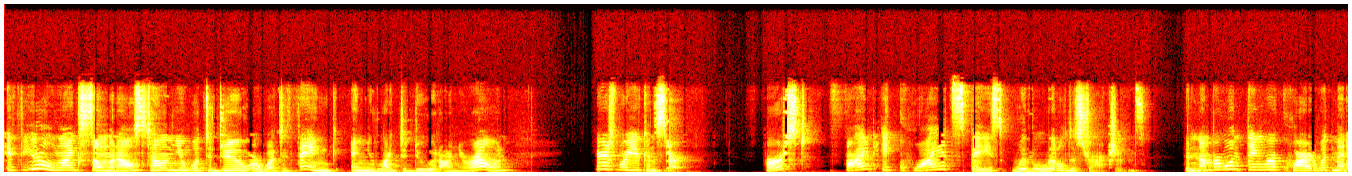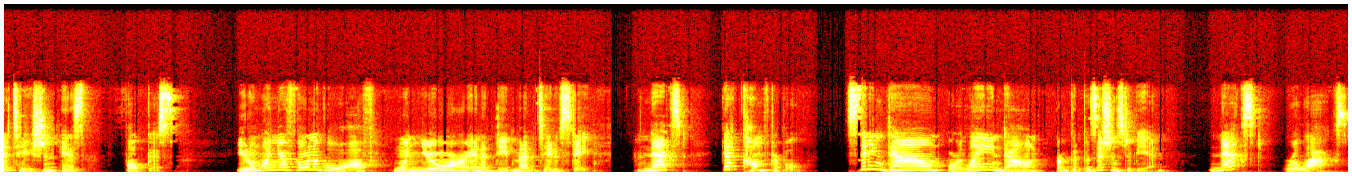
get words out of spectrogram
if you don't like someone else telling you what to do or what to think, and you like to do it on your own, here's where you can start. First, find a quiet space with little distractions. The number one thing required with meditation is focus. You don't want your phone to go off when you are in a deep meditative state. Next, get comfortable. Sitting down or laying down are good positions to be in. Next, relax.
